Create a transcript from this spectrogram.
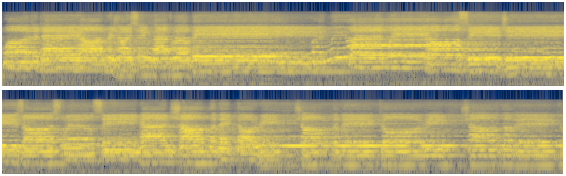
what a day of rejoicing that will be. When we all, when we all see Jesus, we'll sing and shout the victory, shout the victory, the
